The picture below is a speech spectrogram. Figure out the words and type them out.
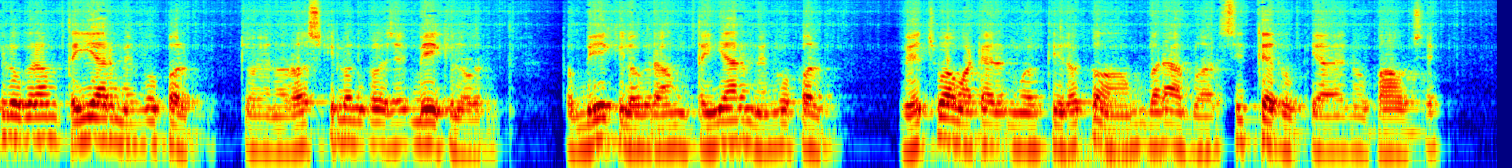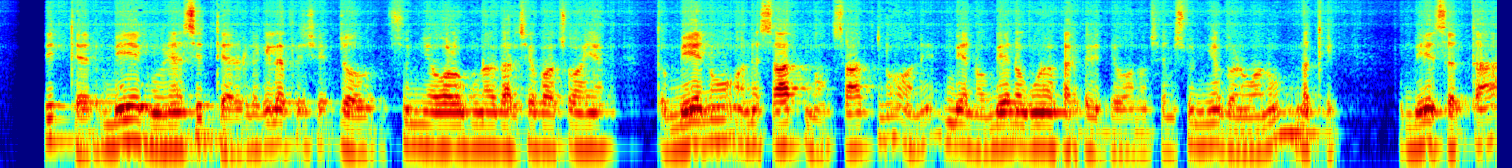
કિલોગ્રામ તૈયાર મેંગો પલ્પ. જો એનો રસ કેટલો નીકળે છે? બે કિલોગ્રામ. તો બે કિલોગ્રામ તૈયાર મેંગો ફળ વેચવા માટે મળતી રકમ બરાબર સિત્તેર રૂપિયા એનો ભાવ છે. સિત્તેર, બે ગુણ્યા સિત્તેર એટલે કેટલા થશે જો શૂન્યવાળો ગુણાકાર છે પાછો અહીંયા, તો બેનો અને સાતનો સાતનો અને બેનો બેનો ગુણાકાર કરી દેવાનો છે શૂન્ય ગણવાનું નથી. બે સત્તા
